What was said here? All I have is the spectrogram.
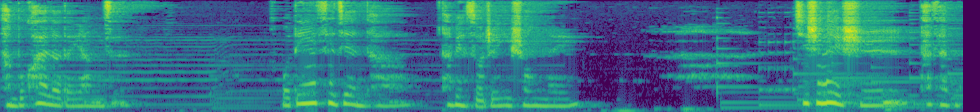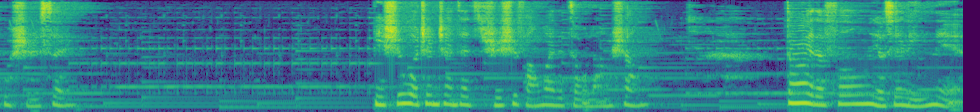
很不快乐的样子。我第一次见他，他便锁着一双眉。其实那时他才不过十岁。彼时我正站在执事房外的走廊上，冬夜的风有些凛冽，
